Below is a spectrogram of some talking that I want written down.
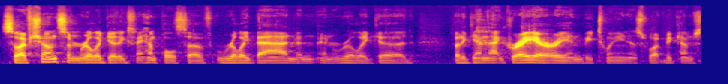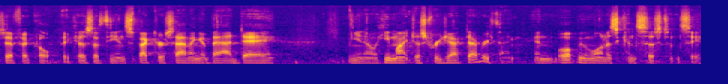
So I've shown some really good examples of really bad and, and really good. But again, that gray area in between is what becomes difficult because if the inspector's having a bad day, you know, he might just reject everything. And what we want is consistency.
